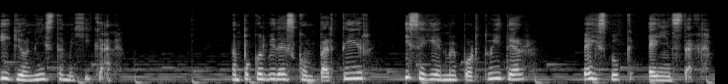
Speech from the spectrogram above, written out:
y guionista mexicana. Tampoco olvides compartir y seguirme por Twitter, Facebook e Instagram.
